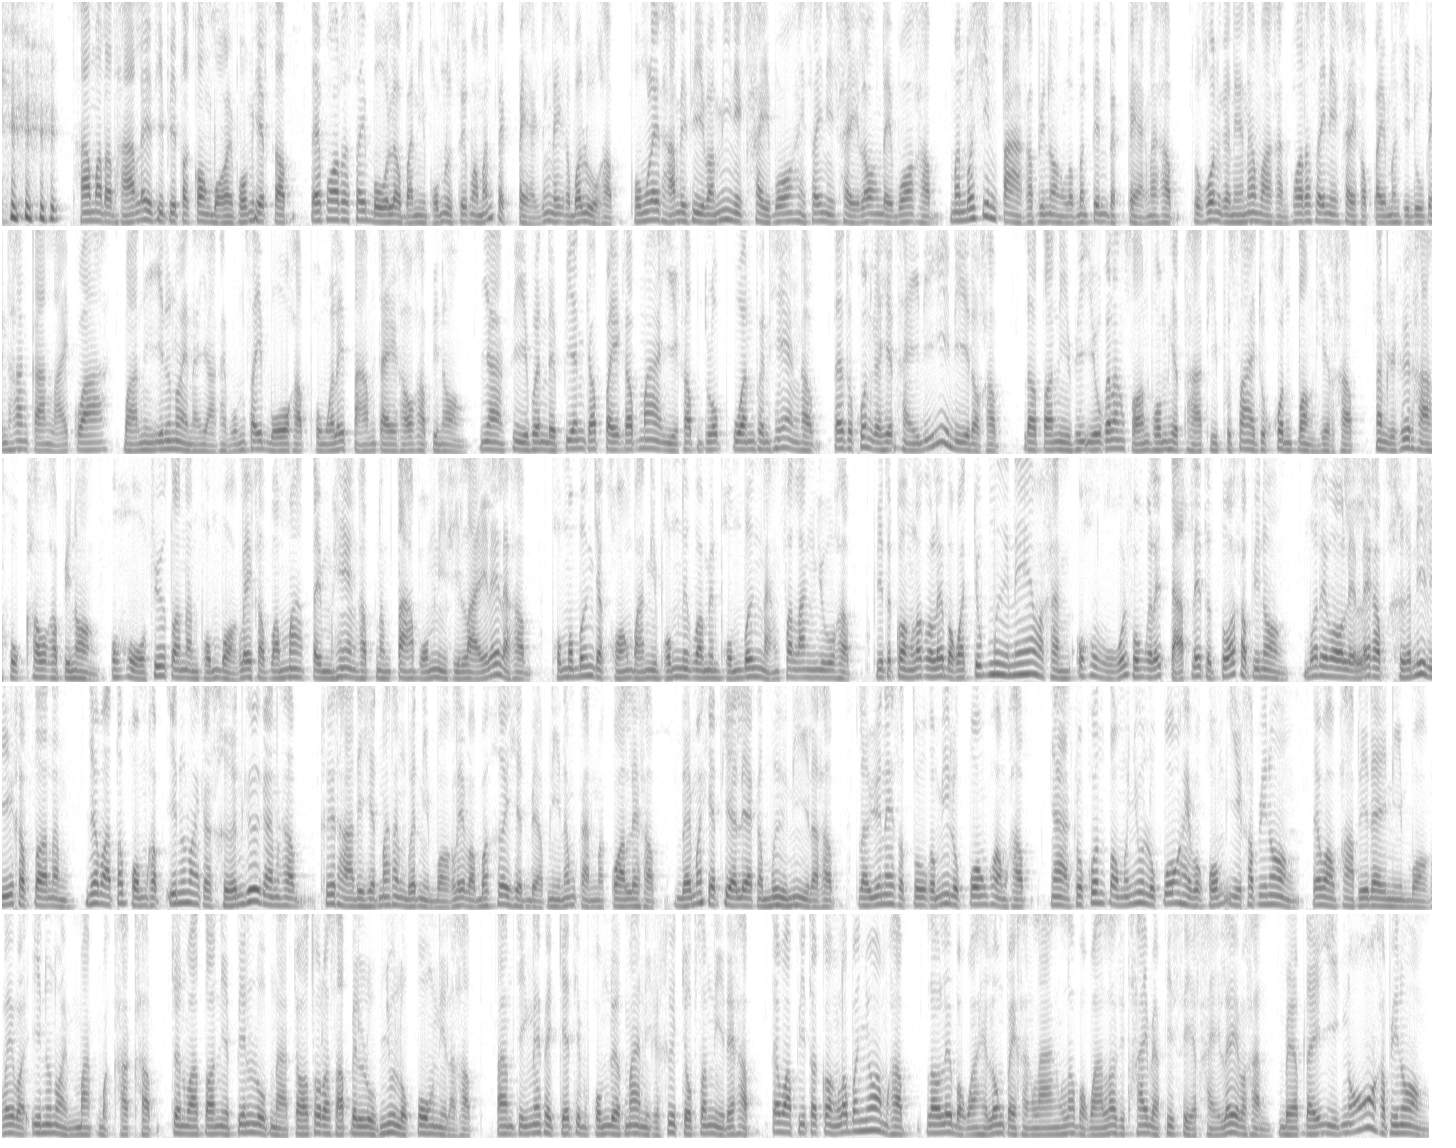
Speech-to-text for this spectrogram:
ทามาตรฐานเลยที่พี่ตะกล้องบอกให้ผมเฮ็ดครับ แต่พอถ้าใส่โบแล้วบัดนี้ผมรู้สึกว่ามันแปลกๆจังไดก็บ่รู้ครับ ผมเลยถามพี่ว่ามีเนคไทบ่ให้ใส่เนคไทลองได้บ่ครับ มันบ่ชินตาครับพี่น้องแล้วมันเป็นแปลกๆนะครับ ทุกคนก็แนะนำว่าคันพอถ้าใส่เนคไทเข้าไปมันสิดูเป็นทางการหลายกว่า บาดนี้อีกหน่อยนะอยากให้ผมใส่โบครับ ผมก็เลยตามใจเขาครับพี่น้อง อยากพี่เพิ่นได้เปลี่ยนกลับไปกลับมาอีกครับรบกวนเพิ่นแห้งครับ แต่ทุกคนก็เฮ็ดให้ดีดีดอกครับแล้วตอนนี้พี่อิ๋วกำลังสอนผมเฮ็ดท่าที่ผู้ชายทุกคนต้องเห็ดครับ นั่นก็คือทาคุกเข่าครับพี่น้อง โอ้โหฟิลตอนนั้นผมบอกเลยครับว่ามาเต็มแห้งครับน้ำตาผมนี่สีไหลเลยแหละครับ ผมมาเบิ่งจากของบานนี่ผมนึกว่าเป็นผมเบิ่งหนังฝรั่งอยู่ครับพี่ตะกองเราก็เลยบอกว่าจุ๊บมือแน่ว่าคันโอ้โหผมก็เลยจัดเลยแต่ตัวครับพี่น้องบ่ได้เว้าเล่นเลยครับเขินนี่หลีครับตอนนั้นอย่าว่าต่ผมครับอีน้อยก็เขินคือกันครับคือทาที่เฮ็ดมาทั้งเบิดนี่บอกเลยว่าบ่เคยเฮ็ดแบบนี้นํกันมาก่อนเลยครับได้มาเฮ็ดเทียแรกกับมือนี่แหละครับแล้วอยู่ในสตูก็มีลูกโป่งพร้อมครับยากทุกคนต้องมายุ่ลูกโป่งให้พวกผมอีกครับพี่น้อง แต่ว่าภาพที่ได้นี่บอกเลยว่าอีน้อยมักบักคักครับจนว่าตอนนี้เปลี่ยนรูปหน้าจอโทรศัพท์เป็นรูปยุ่ลูกโป่งนี่แหละครับ ตามจริงในแพ็กเกจที่ผมเลือกมานี่ก็คือจบซ้ำนี่ได้ครับ แต่ว่าพี่ตะกองเราบ่ยอมครับ เราเลยบอกว่าให้ลงไปข้างล่าง เราบอกว่าเราสิถ่ายแบบพิเศษให้เลยว่าคันแบบใดอีกเนาะครับพี่น้อง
